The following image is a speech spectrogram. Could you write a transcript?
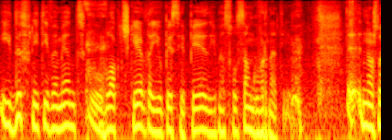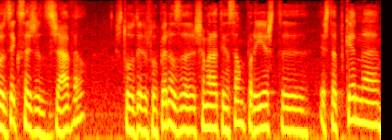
e definitivamente o Bloco de Esquerda e o PCP de uma solução governativa. Eh, não estou a dizer que seja desejável, estou, estou apenas a chamar a atenção para este, esta pequena,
